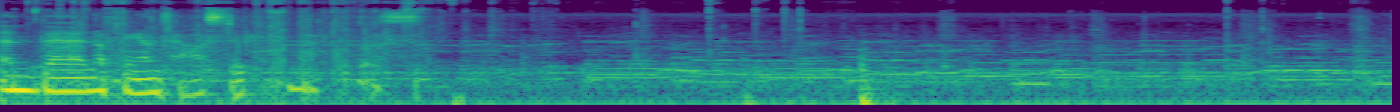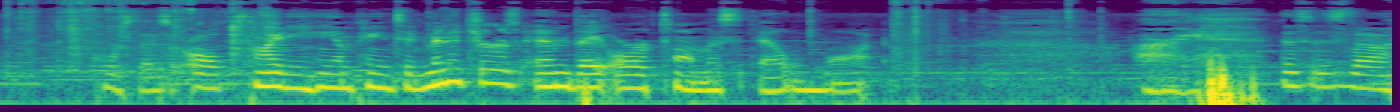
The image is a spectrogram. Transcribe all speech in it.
And then a fantastic necklace. Course, those are all tiny hand-painted miniatures, and they are Thomas L. Mott. All right, this is the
